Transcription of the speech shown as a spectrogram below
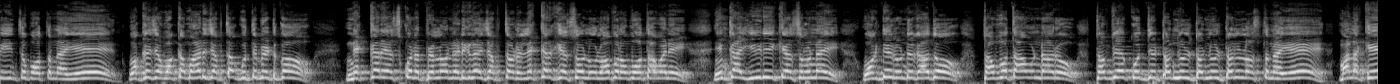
విధించబోతున్నాయి. ఒక ఒక్క మాట చెప్తా గుర్తుపెట్టుకో. నెక్కర్ వేసుకున్న పిల్లోని అడిగినా చెప్తాడు లెక్కర కేసులో నువ్వు లోపల పోతావని. ఇంకా ఈడీ కేసులు ఉన్నాయి ఒకటి రెండు కాదు తవ్వుతా ఉన్నారు తవ్వే కొద్ది టన్నులు టన్నులు టన్నులు వస్తున్నాయి. మనకి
